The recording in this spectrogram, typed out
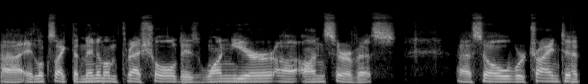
uh, it looks like the minimum threshold is one year uh, on service. Uh, so we're trying to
